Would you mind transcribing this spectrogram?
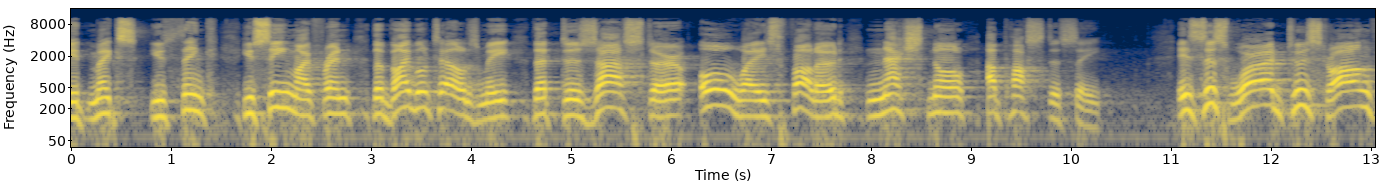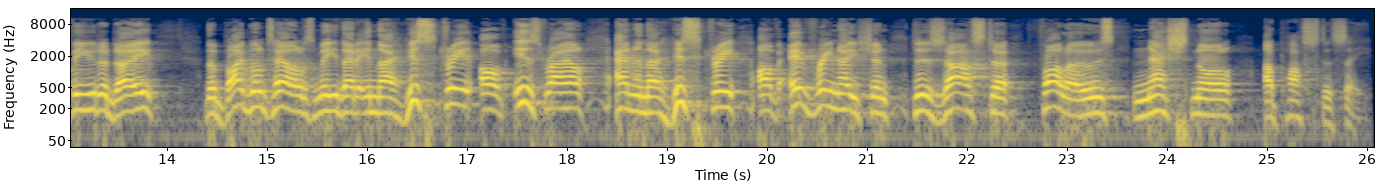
It makes you think. You see, my friend, the Bible tells me that disaster always followed national apostasy. Is this word too strong for you today? The Bible tells me that in the history of Israel and in the history of every nation, disaster follows national apostasy.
